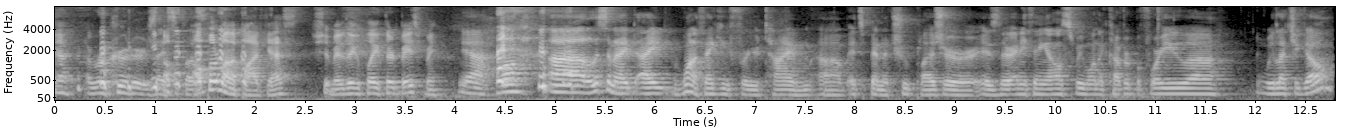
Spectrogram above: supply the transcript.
Yeah, Uh, recruiters, I I'll, suppose. I'll put them on the podcast. Shit, maybe they could play third base for me. Yeah. Well, uh, listen, I, I want to thank you for your time. Um, it's been a true pleasure. Is there anything else we want to cover before you uh, we let you go?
